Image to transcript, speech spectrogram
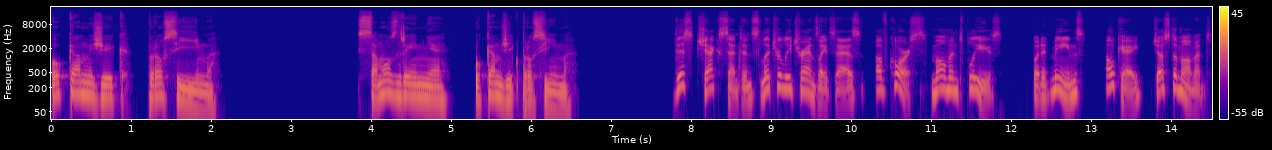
okamžik prosím. Samozřejmě, okamžik prosím. This Czech sentence literally translates as, of course, moment please, but it means, okay, just a moment.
